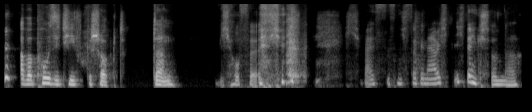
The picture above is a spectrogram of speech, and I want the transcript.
Aber positiv geschockt dann. Ich hoffe. ich weiß es nicht so genau. Ich, ich denke schon nach.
